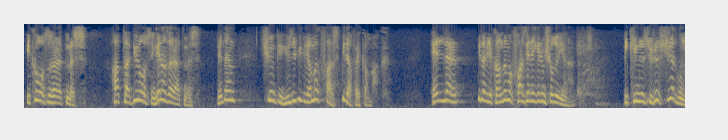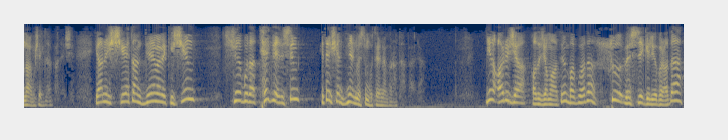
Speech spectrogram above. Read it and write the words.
iki olsun zarar etmez. Hatta bir olsun gene zarar etmez. Neden? Çünkü yüzü bir yıkamak farz. Bir defa yıkamak. Eller bir defa yıkandı mı farz yine girmiş oluyor yine. İkincisi, üçüncü sünnet bunlar bu şekilde böylece. Yani şeytan dinlememek için sünnet burada tek verirsin yeter şeytan dinlenmesin muhtemelen burada. Yine ayrıca adı cemaatin bak burada su ve size geliyor burada.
